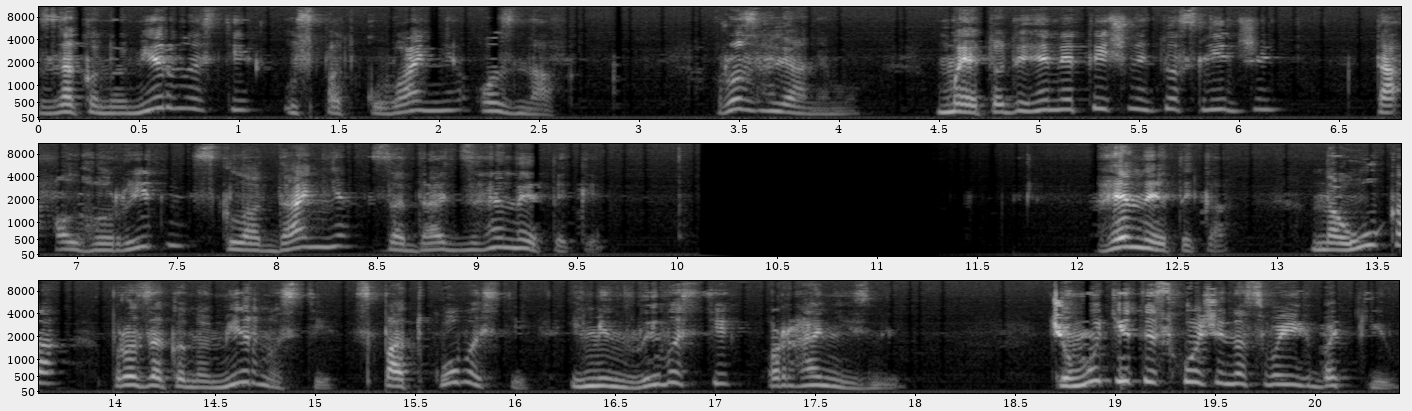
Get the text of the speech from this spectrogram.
закономірності успадкування ознак. Розглянемо методи генетичних досліджень та алгоритм складання задач з генетики. Генетика наука про закономірності, спадковості і мінливості організмів. Чому діти схожі на своїх батьків?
